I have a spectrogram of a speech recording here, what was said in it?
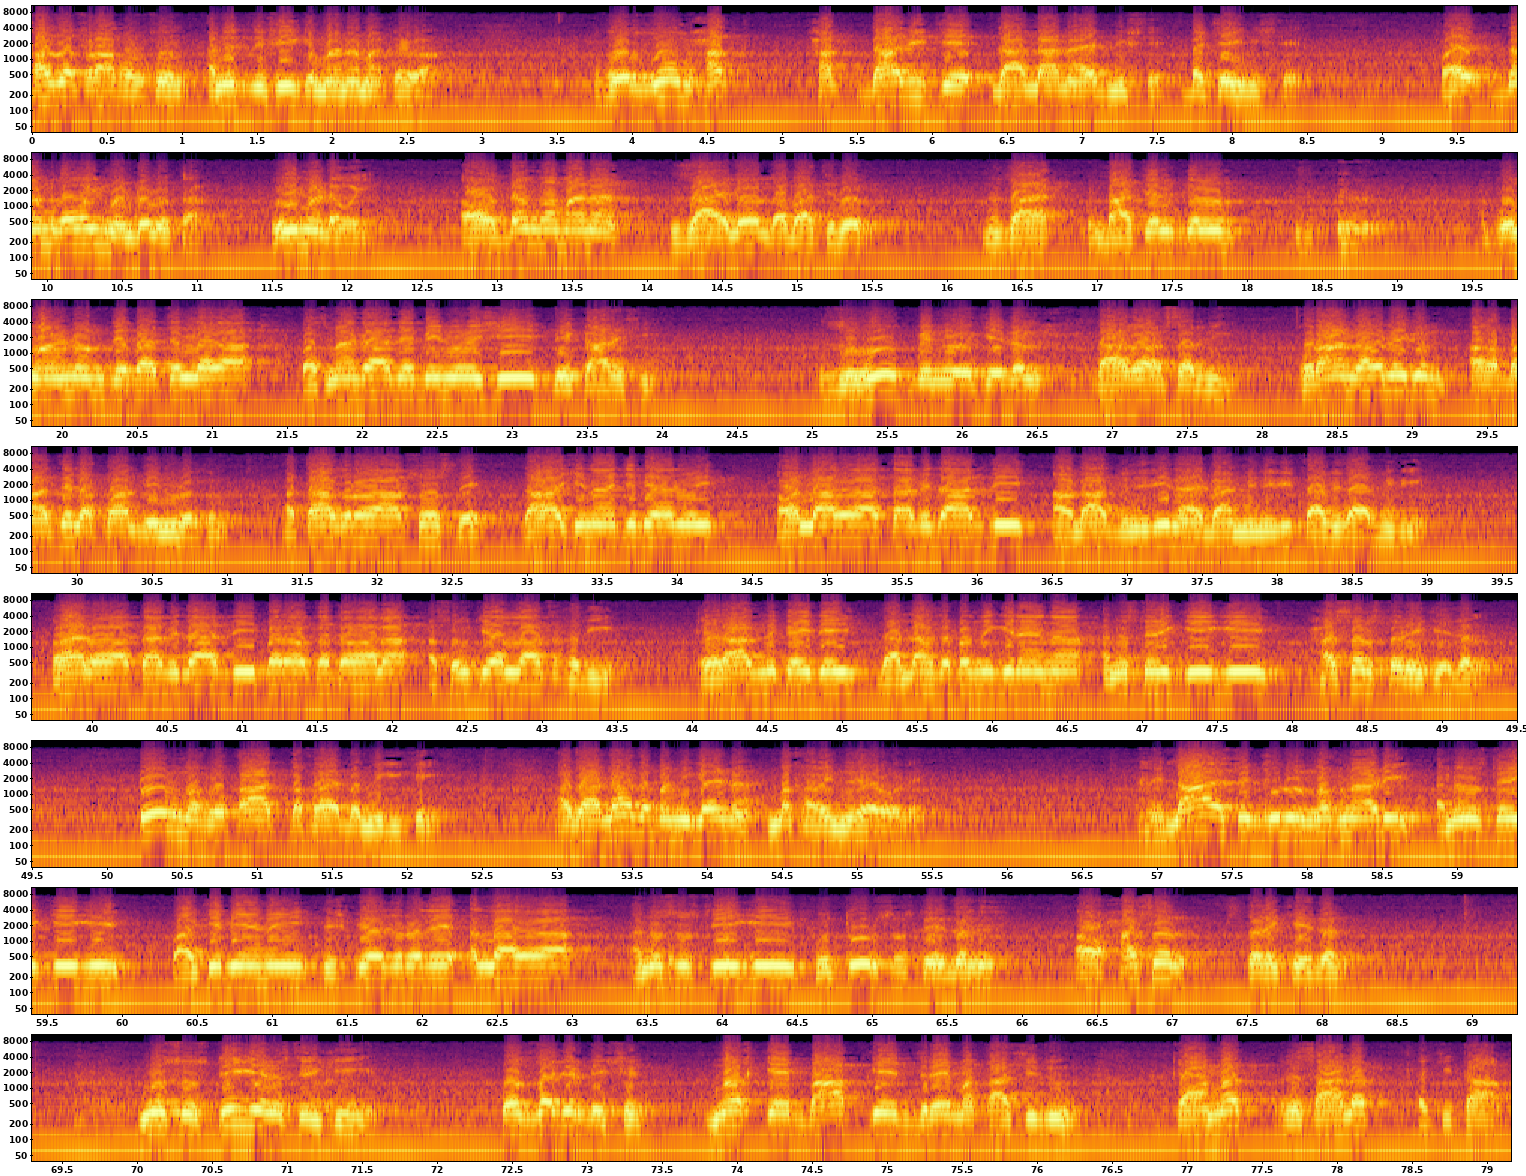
قذف را غرضون انت دفی کې معنا ما کړو غرضوم حق حق داری چې دا الله نائب نشته بچي نشته دم غوي منډل وتا وی منډوي او دم غمانه زائلول اباتلول نو باطل کل گمانم دے باطل لگا پس میں کہا دے بینور شی بیکار شی زہود بینور کے دل داغا اثر نہیں قرآن راو لگم اگا باطل اقوال بینور کم اتا ضرور افسوس دے داغا شنا چی بیان ہوئی اولاد را تابدار دی اولاد منی دی نائبان منی دی تابدار منی دی خیال را تابدار دی براو کتوالا اصوچی اللہ سخدیر اعراض نه کوي دی د الله د بندګی نه انستری کیږي حسر ستړي کېدل ټول مخلوقات د خدای بندګی کوي ادا الله د بندګی نه مخ هغه نه راولې لا استجول المخناڑی انستری کیږي پاکي به نه د شپې ضرورت الله انسستیږي فطور سستېدل او حسر ستړي کېدل نو سستیږي نستری کیږي او زجر به شي مخ کے باپ کے در مقاصد قیامت رسالت کتاب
